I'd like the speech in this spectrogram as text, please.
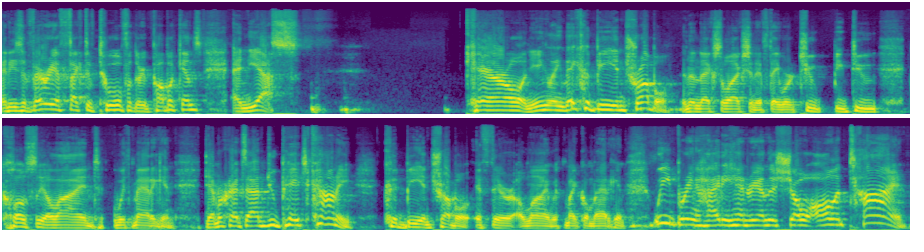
And he's a very effective tool for the Republicans. And yes, Carroll and Yingling, they could be in trouble in the next election if they were to be too closely aligned with Madigan. Democrats out in DuPage County could be in trouble if they're aligned with Michael Madigan. We bring Heidi Henry on this show all the time,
